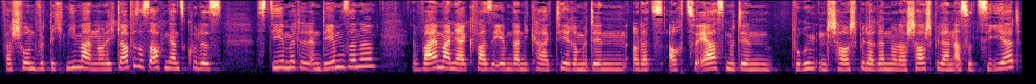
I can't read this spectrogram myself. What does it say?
verschont wirklich niemanden. Und ich glaube, es ist auch ein ganz cooles Stilmittel in dem Sinne, weil man ja quasi eben dann die Charaktere mit den, oder auch zuerst mit den berühmten Schauspielerinnen oder Schauspielern assoziiert.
